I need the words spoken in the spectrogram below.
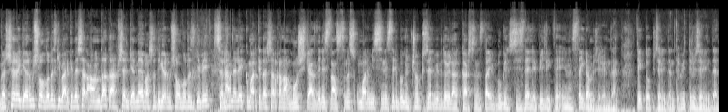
Ve şöyle görmüş olduğunuz gibi arkadaşlar anında takipçiler gelmeye başladı görmüş olduğunuz gibi. Selamünaleyküm arkadaşlar kanalıma hoş geldiniz. Nasılsınız? Umarım iyisinizdir. Bugün çok güzel bir videoyla karşınızdayım. Bugün sizlerle birlikte Instagram üzerinden, TikTok üzerinden, Twitter üzerinden,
